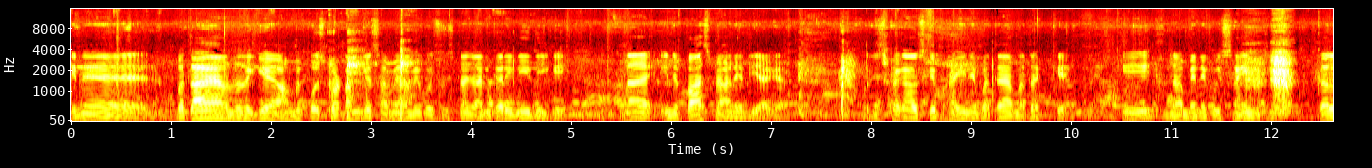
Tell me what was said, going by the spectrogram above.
इन्हें बताया, उन्होंने कि हमें पोस्टमार्टम के समय हमें कोई सूचना, जानकारी नहीं दी गई, ना इन्हें पास में आने दिया गया। और जिस प्रकार उसके भाई ने बताया मतक के कि ना मैंने कोई साइन किया कल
